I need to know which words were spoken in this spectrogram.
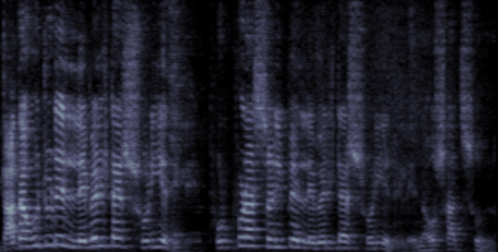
দাদা হুজুরের লেভেলটা সরিয়ে দিলে, ফুরফুরা শরীফের লেভেলটা সরিয়ে দিলে নওশাদ শূন্য।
